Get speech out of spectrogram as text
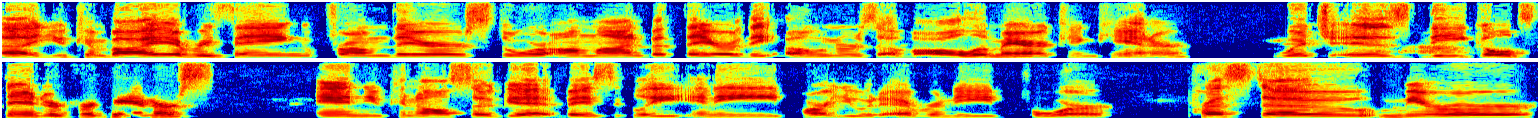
Uh, you can buy everything from their store online, but they are the owners of All American Canner, which is the gold standard for canners. And you can also get basically any part you would ever need for Presto, Mirror,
